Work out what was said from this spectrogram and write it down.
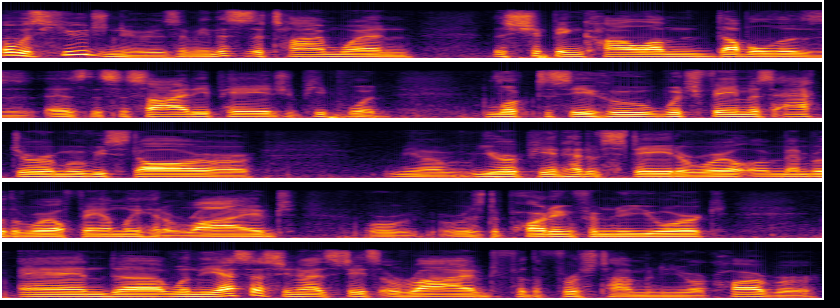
It was huge news. I mean, this is a time when the shipping column doubled as, as the society page, and people would look to see who, which famous actor or movie star or you know European head of state or royal or member of the royal family had arrived or, or was departing from New York. And uh, when the SS United States arrived for the first time in New York Harbor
